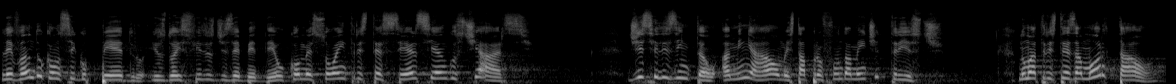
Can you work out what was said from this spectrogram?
Levando consigo Pedro e os dois filhos de Zebedeu, começou a entristecer-se e angustiar-se. Disse-lhes então: A minha alma está profundamente triste, numa tristeza mortal.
